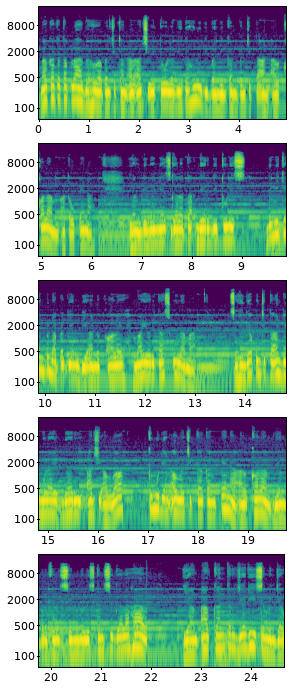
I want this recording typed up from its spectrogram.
Maka tetaplah bahwa penciptaan al-arsy itu lebih dahulu dibandingkan penciptaan al-qalam atau pena, yang dengannya segala takdir ditulis Demikian pendapat yang dianut oleh mayoritas ulama. Sehingga penciptaan dimulai dari arsy Allah, kemudian Allah ciptakan pena al-qalam yang berfungsi menuliskan segala hal yang akan terjadi semenjak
